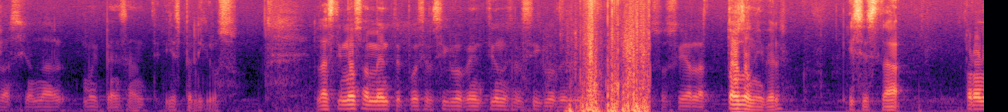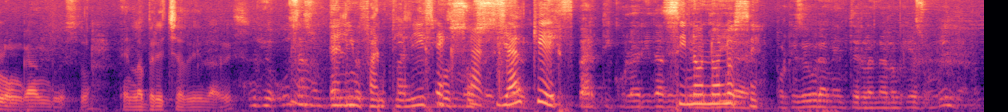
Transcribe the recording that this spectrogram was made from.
racional, muy pensante, y es peligroso. Lastimosamente, pues el siglo XXI es el siglo del social a todo nivel y se está prolongando esto en la brecha de edades. Julio, usas un El término infantilismo Exacto. social que ¿Qué es. particularidades Si no, no lo sé. Porque seguramente la analogía es un niño, ¿no?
